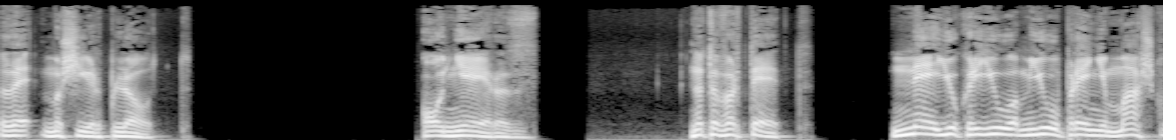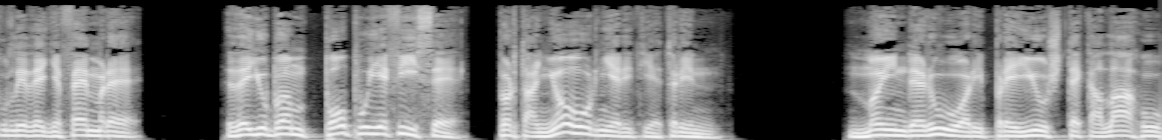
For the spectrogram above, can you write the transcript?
dhe mëshirëplotë. O njerëz, në të vërtetë, ne ju krijuam ju prej një mashkulli dhe një femre dhe ju bëmë popuj e fise për ta njohur njëri-tjetrin. Më i nderuari prej jush tek Allahu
